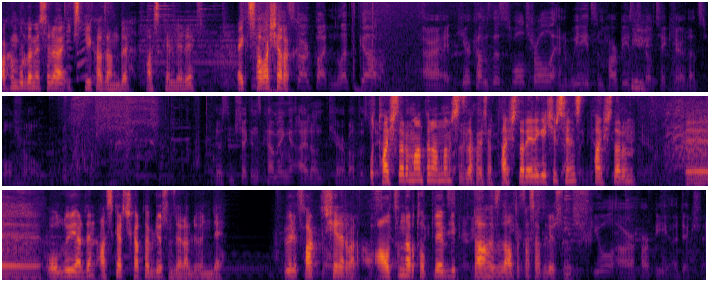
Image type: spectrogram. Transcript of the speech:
Bakın burada mesela XP kazandı askerleri. Belki savaşarak. O taşların mantığını anlamışsınız arkadaşlar. Taşları ele geçirseniz taşların eee, olduğu yerden asker çıkartabiliyorsunuz herhalde önde. Böyle farklı şeyler var. Altınları toplayabilip daha hızlı altın kasabiliyorsunuz. Fuel our harpy addiction.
